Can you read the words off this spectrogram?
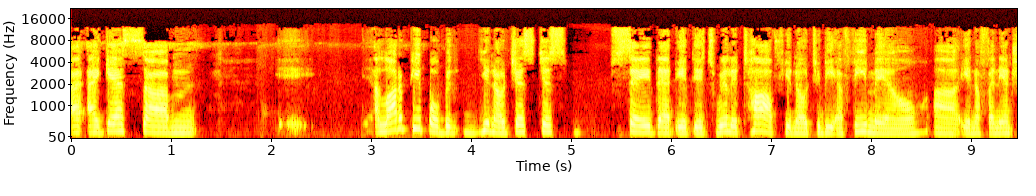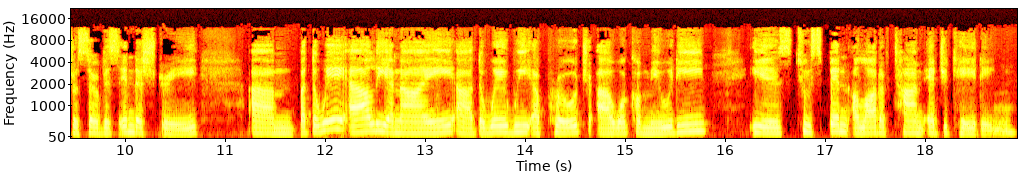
I, I, guess, um, a lot of people, you know, just just say that it, it's really tough, you know, to be a female uh, in a financial service industry. Um, but the way Ali and I, uh, the way we approach our community is to spend a lot of time educating.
